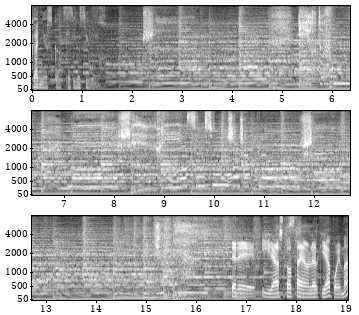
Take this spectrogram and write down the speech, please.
gainezka egin zigun. Ere irastortzaren olerkia poema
